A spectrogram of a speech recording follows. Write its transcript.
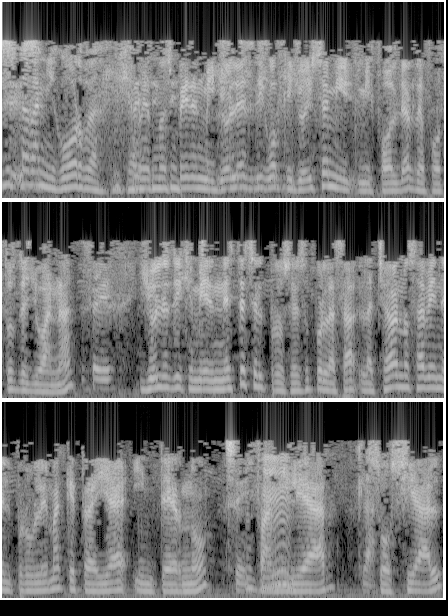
No estaba ni gorda. Dije, a ver, no espérenme. Yo les digo que yo hice mi, mi folder de fotos de Joana. Y yo les dije, miren, este es el proceso, pero la, la chava no sabe en el problema que traía interno, familiar, Claro. social,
